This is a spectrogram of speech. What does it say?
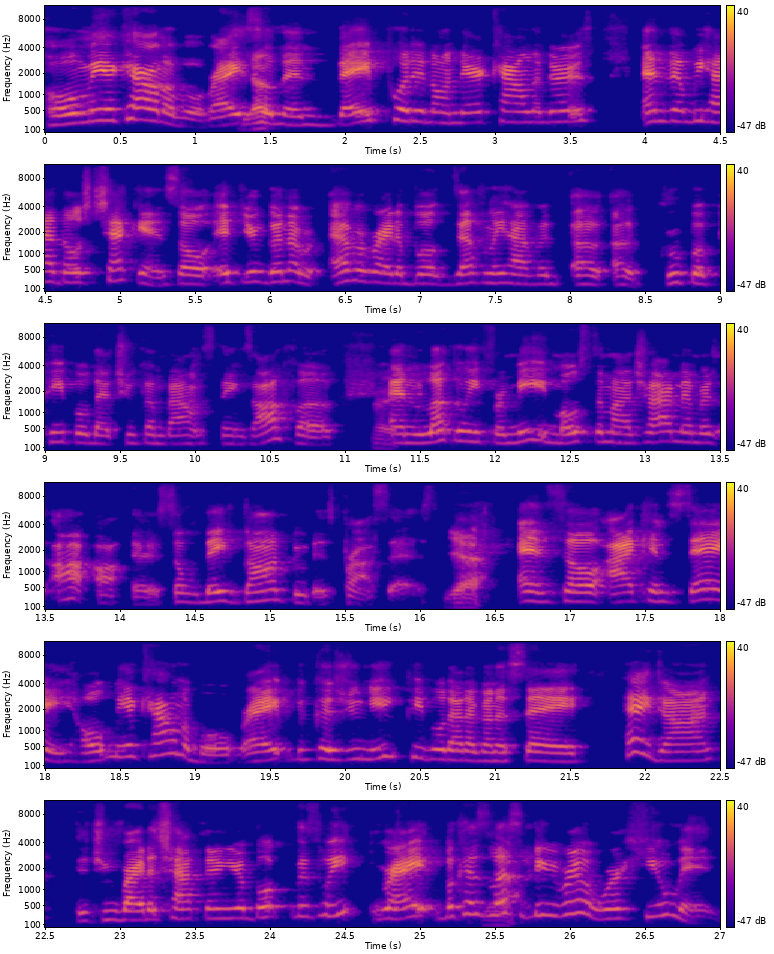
hold me accountable, right? Yep. So then they put it on their calendars, and then we had those check-ins. So if you're gonna ever write a book, definitely have a, a, a group of people that you can bounce things off of. Right. And luckily for me, most of my tribe members are authors, so they've gone through this process. Yeah. And so I can say, hold me accountable, right? Because you need people that are gonna say, "Hey, John." Did you write a chapter in your book this week? Right? Because yeah. let's be real, we're human.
